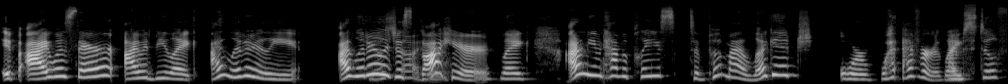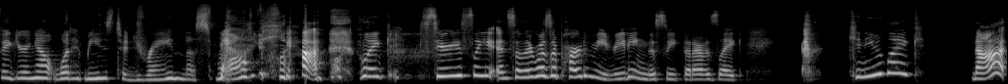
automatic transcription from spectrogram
if I was there, I would be like, I literally I literally just, got here. here. Like I don't even have a place to put my luggage or whatever. Like I'm still figuring out what it means to drain the swamp. yeah. like seriously. And so there was a part of me reading this week that I was like, can you like not?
